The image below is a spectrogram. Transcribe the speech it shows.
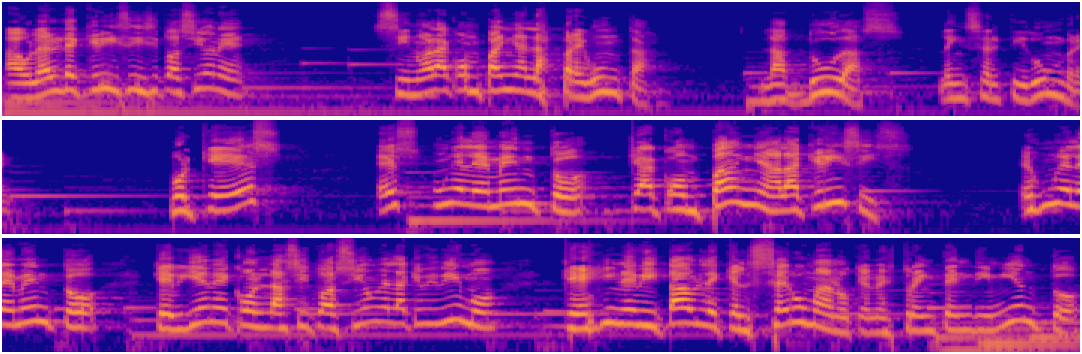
hablar de crisis y situaciones si no le acompañan las preguntas, las dudas, la incertidumbre. Porque es, es un elemento que acompaña a la crisis. Es un elemento que viene con la situación en la que vivimos, que es inevitable que el ser humano, que nuestro entendimiento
